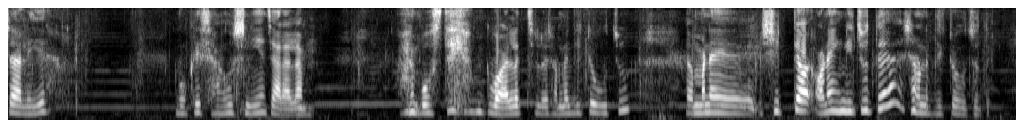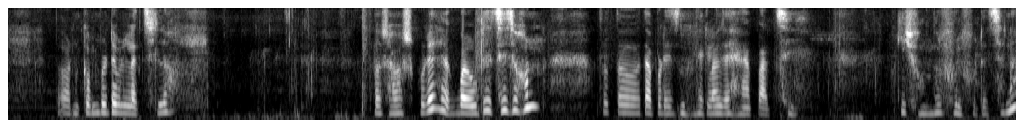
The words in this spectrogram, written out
চালিয়ে বুকে সাহস নিয়ে চালালাম। বসতে আমাকে ভয় লাগছিল, সামনের দিকটা উঁচু। মানে সিটটা অনেক নিচুতে, সামনের দিকটা উঁচুতে। তো আনকমফোর্টেবল লাগছিল। তো সাহস করে একবার উঠেছি যখন। তো তো তারপরে দেখলাম যে হ্যাঁ পাচ্ছি কি সুন্দর ফুল ফুটেছে, না?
